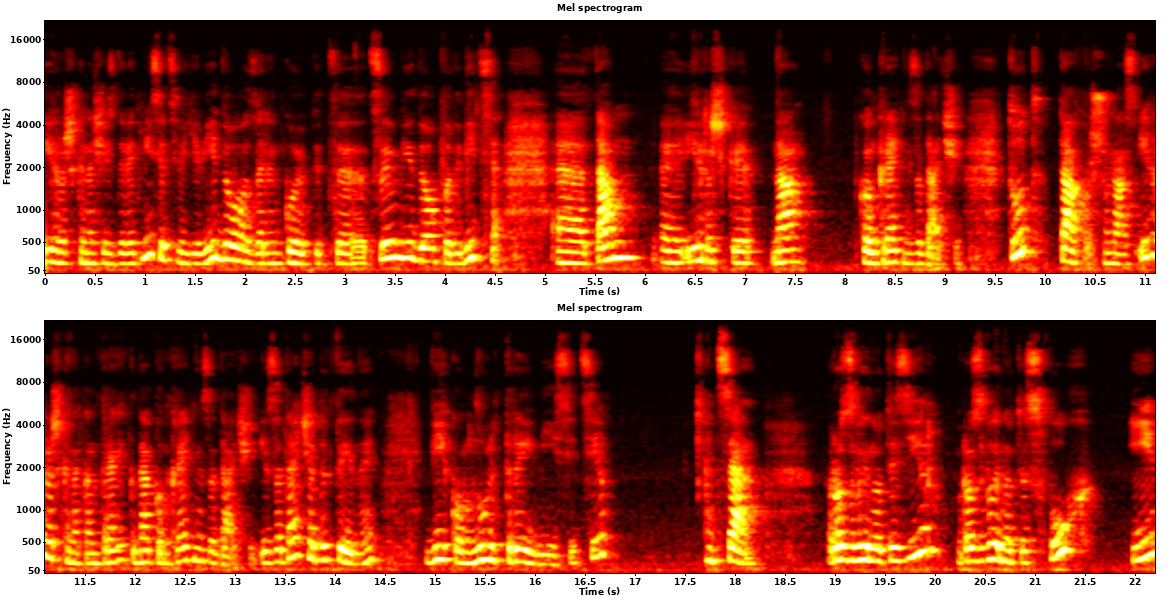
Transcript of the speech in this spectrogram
іграшки на 6-9 місяців є відео, залінкую під е, цим відео, подивіться. Е, Там е, іграшки на конкретні задачі. Тут також у нас іграшки на, конкретні задачі. І задача дитини віком 0,3 місяці це розвинути зір, розвинути слух і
